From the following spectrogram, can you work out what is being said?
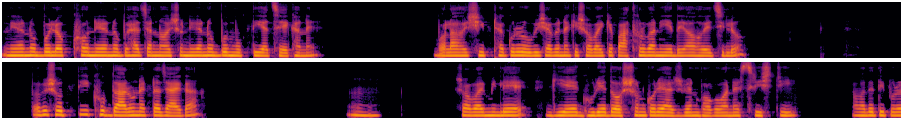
নিরানব্বই লক্ষ, নিরানব্বই হাজার নয়শো নিরানব্বই মুক্তি আছে এখানে। বলা হয় শিব ঠাকুরের অভিশাপে নাকি সবাইকে পাথর বানিয়ে দেওয়া হয়েছিল। তবে সত্যি খুব দারুণ একটা জায়গা। সবাই মিলে গিয়ে ঘুরে দর্শন করে আসবেন ভগবানের সৃষ্টি। আমাদের ত্রিপুরা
